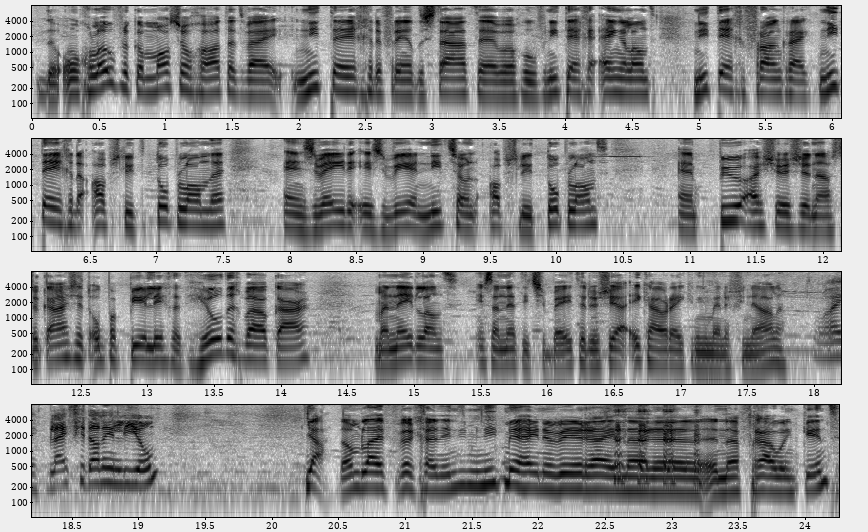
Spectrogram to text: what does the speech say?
de ongelofelijke mazzel gehad dat wij niet tegen de Verenigde Staten hebben gehoeven. Niet tegen Engeland, niet tegen Frankrijk, niet tegen de absolute toplanden. En Zweden is weer niet zo'n absoluut topland. En puur als je ze naast elkaar zet op papier ligt het heel dicht bij elkaar. Maar Nederland is dan net ietsje beter. Dus ja, ik hou rekening met de finale. Mooi. Blijf je dan in Lyon? Ja, dan blijf ik niet, niet meer heen en weer rijden naar, uh, naar vrouw en kind.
